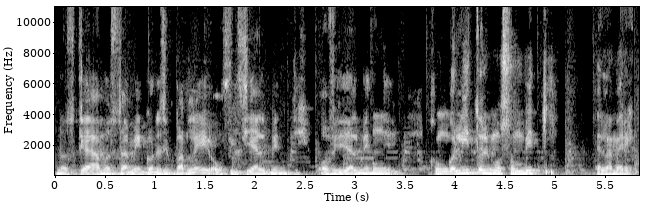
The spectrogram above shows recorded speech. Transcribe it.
Nos quedamos también con ese parlay oficialmente. Oficialmente. Con, golito el mozombito del América.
